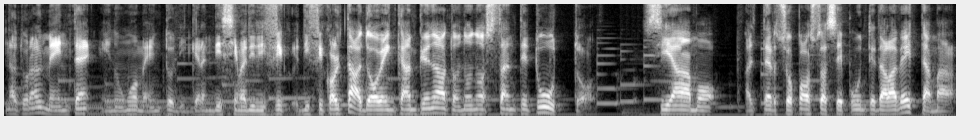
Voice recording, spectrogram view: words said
naturalmente in un momento di grandissima difficoltà dove in campionato nonostante tutto siamo al terzo posto a sei punti dalla vetta ma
